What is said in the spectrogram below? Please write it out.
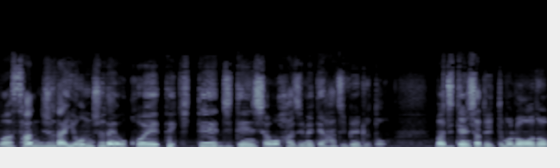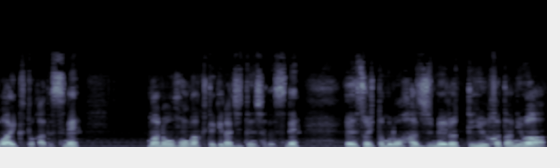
まあ、30代40代を超えてきて自転車を初めて始めると、まあ、自転車といってもロードバイクとかですね、まあの本格的な自転車ですね、えー、そういったものを始めるっていう方には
